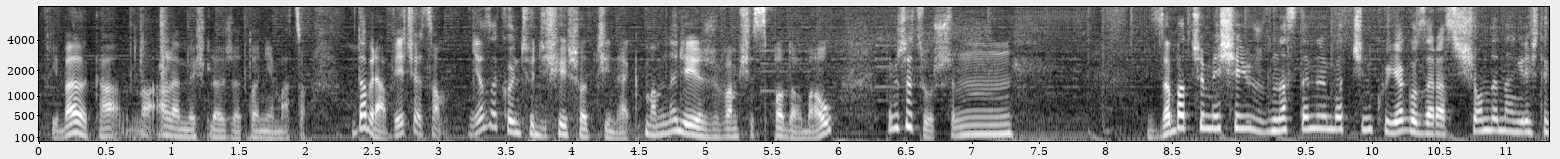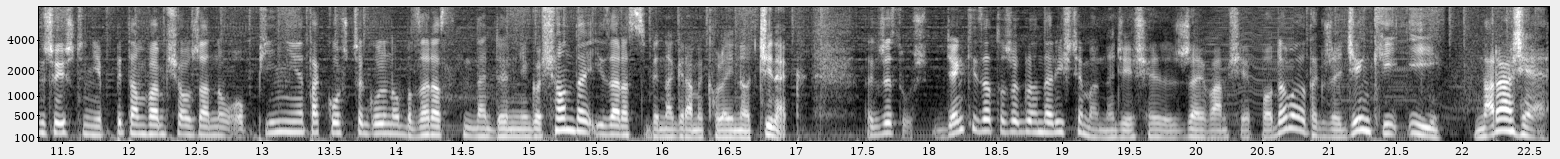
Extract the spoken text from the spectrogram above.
kibelka, no ale myślę, że to nie ma co. Dobra, wiecie co? Ja zakończę dzisiejszy odcinek. Mam nadzieję, że Wam się spodobał. Także cóż, mm, zobaczymy się już w następnym odcinku. Ja go zaraz siądę nagrać, także jeszcze nie pytam Wam się o żadną opinię taką szczególną, bo zaraz do niego siądę i zaraz sobie nagramy kolejny odcinek. Także cóż, dzięki za to, że oglądaliście. Mam nadzieję, że Wam się podobał. Także dzięki i na razie!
